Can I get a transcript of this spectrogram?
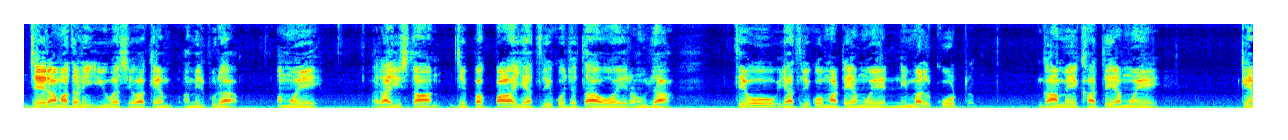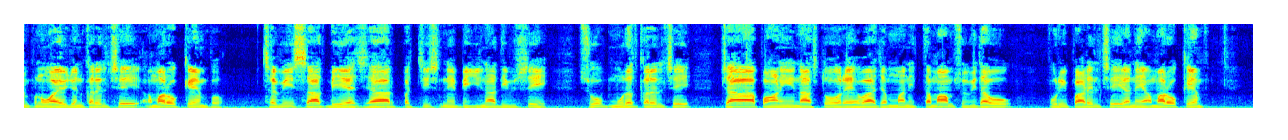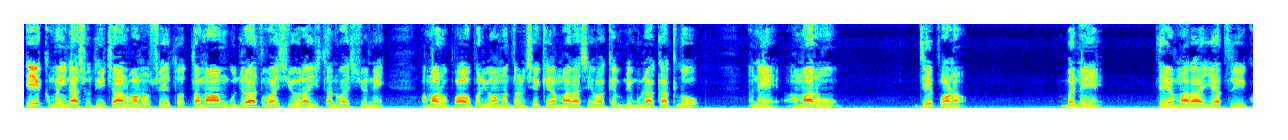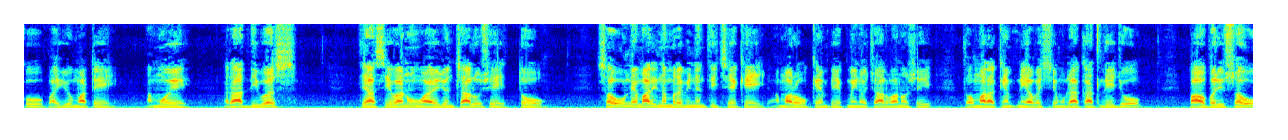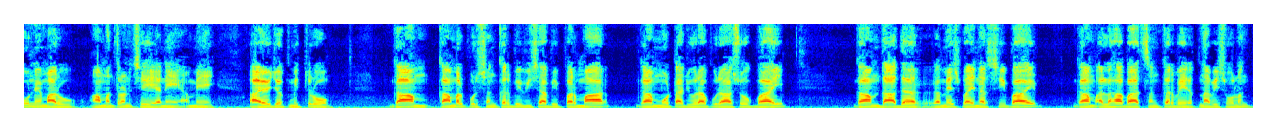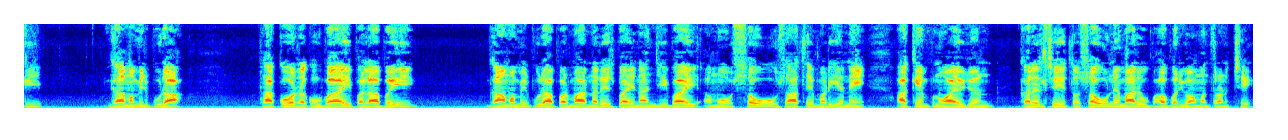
જય રામાધણી યુવા સેવા કેમ્પ અમીરપુરા, અમોએ રાજસ્થાન જે પગપાળા યાત્રિકો જતા હોય, રણુજા, તેઓ યાત્રિકો માટે અમોએ નિમલકોટ ગામે ખાતે અમોએ કેમ્પનું આયોજન કરેલ છે. અમારો કેમ્પ છવ્વીસ સાત બે હજાર પચીસને બીજના દિવસે શુભ મુહૂર્ત કરેલ છે. ચા, પાણી, નાસ્તો, રહેવા, જમવાની તમામ સુવિધાઓ પૂરી પાડેલ છે અને અમારો કેમ્પ એક મહિના સુધી ચાલવાનો છે, તો તમામ ગુજરાતવાસીઓ રાજસ્થાનવાસીઓને અમારું ભાવભર્યું આમંત્રણ છે કે અમારા સેવા કેમ્પની મુલાકાત લો અને અમારું જે પણ બને તે અમારા યાત્રિકો ભાઈઓ માટે અમોએ રાત દિવસ ત્યાં સેવાનું આયોજન ચાલુ છે, તો સૌને મારી નમ્ર વિનંતી છે કે અમારો કેમ્પ એક મહિનો ચાલવાનો છે, તો અમારા કેમ્પની અવશ્ય મુલાકાત લેજો. ભાવભર્યું સૌને મારું આમંત્રણ છે અને અમે આયોજક મિત્રો ગામ કામલપુર શંકરભાઈ વિશાભી પરમાર, ગામ મોટા જોરાપુરા અશોકભાઈ, ગામ દાદર રમેશભાઈ નરસિંહભાઈ, ગામ અલ્હાબાદ શંકરભાઈ રત્નાભાઈ સોલંકી, ગામ અમીરપુરા ઠાકોર રઘુભાઈ ભલાભાઈ, ગામ અમીરપુરા પરમાર નરેશભાઈ નાનજીભાઈ, અમો સૌ સાથે મળી અને આ કેમ્પનું આયોજન કરેલ છે તો સૌને મારું ભાવભર્યું આમંત્રણ છે.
